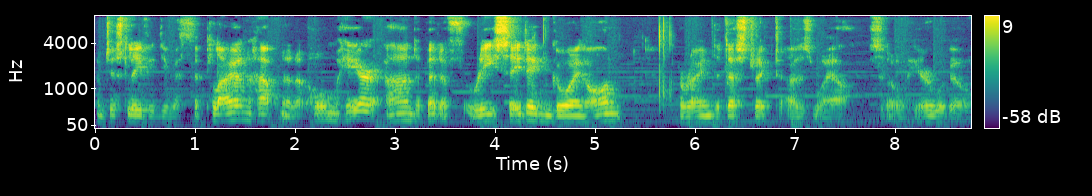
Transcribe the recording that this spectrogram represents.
I'm just leaving you with the ploughing happening at home here and a bit of reseeding going on around the district as well. So here we go.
